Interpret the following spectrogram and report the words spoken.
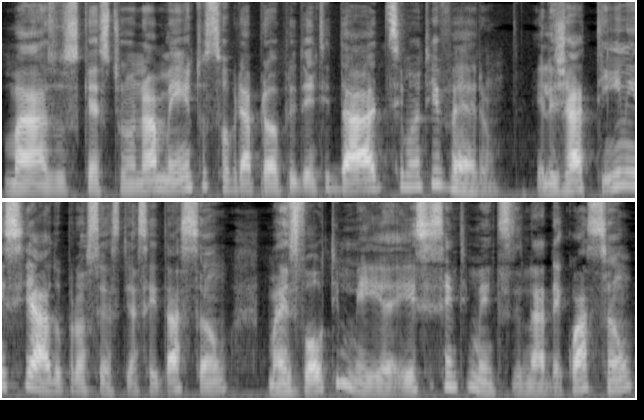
mas os questionamentos sobre a própria identidade se mantiveram. Ele já tinha iniciado o processo de aceitação, mas volta e meia esses sentimentos de inadequação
